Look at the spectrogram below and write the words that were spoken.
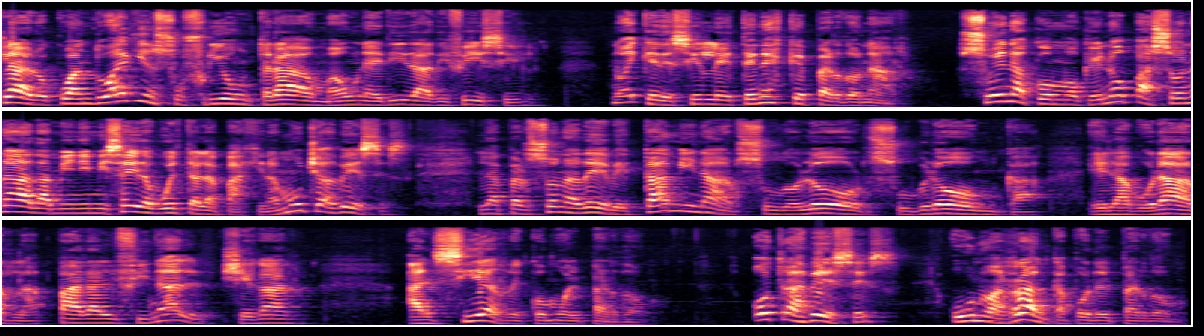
Claro, cuando alguien sufrió un trauma, una herida difícil, no hay que decirle tenés que perdonar. Suena como que no pasó nada, minimizar y da vuelta a la página. Muchas veces la persona debe caminar su dolor, su bronca, elaborarla para al final llegar al cierre como el perdón. Otras veces uno arranca por el perdón,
